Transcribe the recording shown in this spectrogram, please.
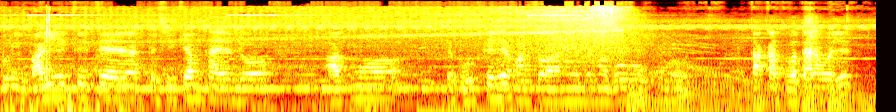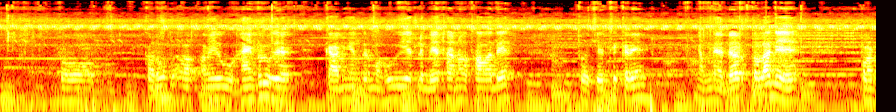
પૂરી પાડી હતી કે પછી કેમ થાય જો આત્મો કે ભૂત કહે છે માનતો આની અંદરમાં બહુ એનું તાકાત વધારે હોય છે. તો ઘણું હવે એવું સાંભળ્યું છે કે આની અંદરમાં હોવી એટલે બેઠા ન થવા દે. તો જેથી કરીને અમને ડર તો લાગે છે પણ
